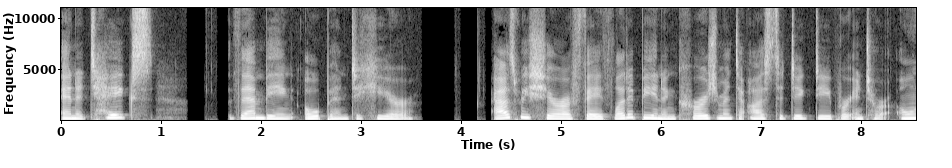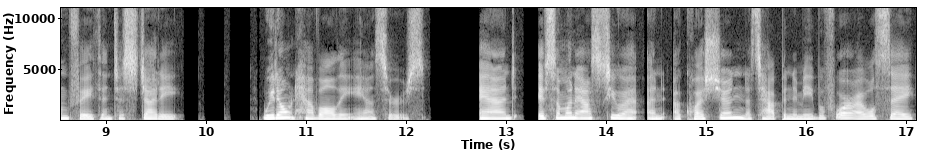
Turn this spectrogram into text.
and it takes them being open to hear. As we share our faith, let it be an encouragement to us to dig deeper into our own faith and to study. We don't have all the answers. And if someone asks you a, a, question that's happened to me before, I will say,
